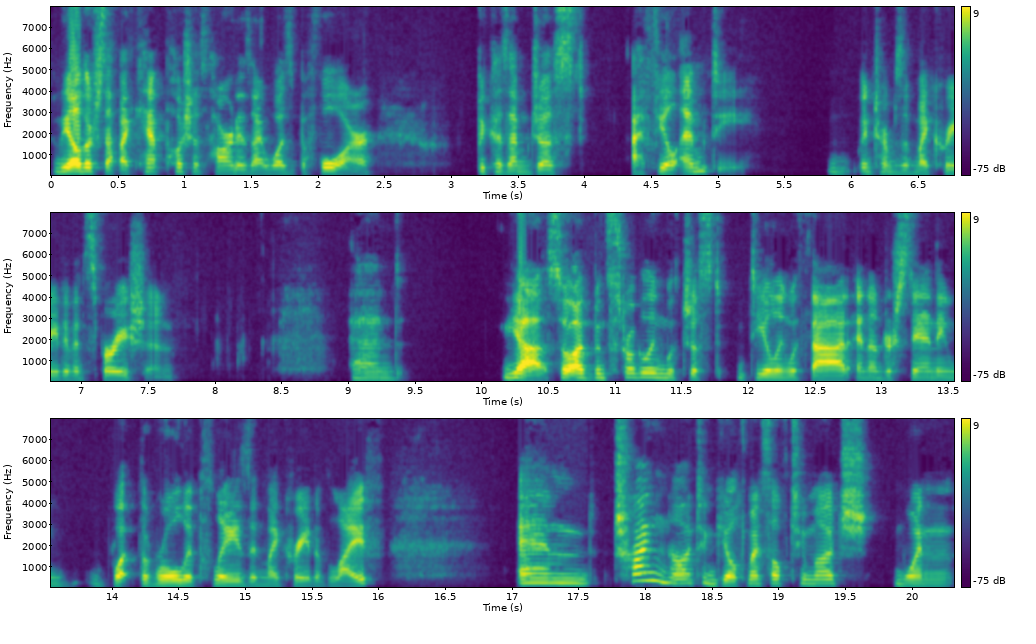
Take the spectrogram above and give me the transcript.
the other stuff I can't push as hard as I was before because I'm just, I feel empty in terms of my creative inspiration. And yeah, so I've been struggling with just dealing with that and understanding what the role it plays in my creative life and trying not to guilt myself too much when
